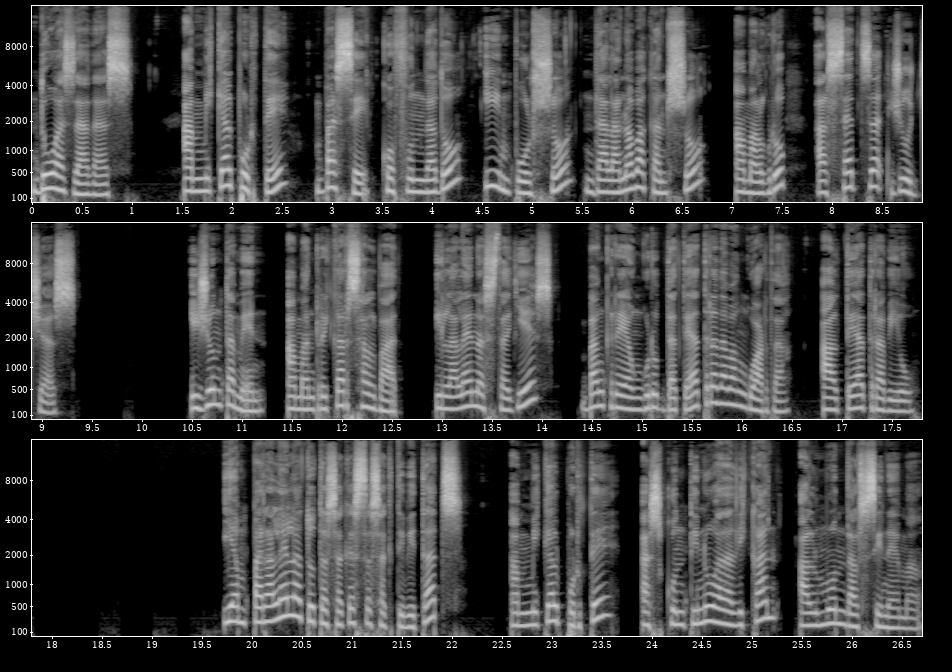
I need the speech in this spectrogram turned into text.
Dues dades. En Miquel Porter va ser cofundador i impulsor de la nova cançó amb el grup Els 16 Jutges. I juntament amb en Ricard Salvat i l'Helena Estallés van crear un grup de teatre d'avantguarda, el Teatre Viu, I en paral·lel a totes aquestes activitats, en Miquel Porter es continua dedicant al món del cinema.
